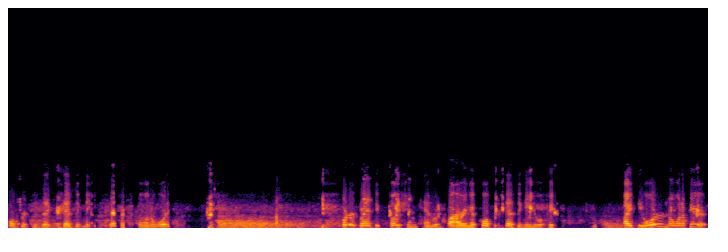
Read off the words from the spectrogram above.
of corporate designee, the principal and awarding order granting motion and requiring a corporate designee to appear. Despite the order, no one appeared.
